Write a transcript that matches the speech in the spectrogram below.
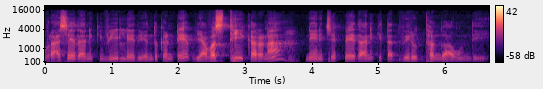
వ్రాసేదానికి వీలు లేదు. ఎందుకంటే వ్యవస్థీకరణ నేను చెప్పేదానికి తద్విరుద్ధంగా ఉంది.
